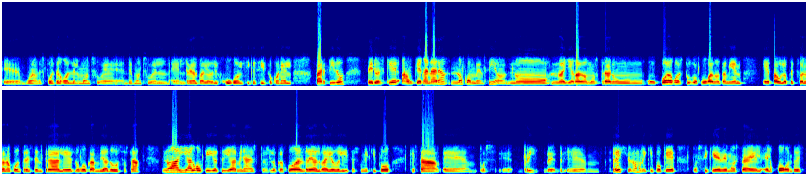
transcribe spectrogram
eh, bueno después del gol del Monchu, de Monchu el, Real Valladolid jugó y sí que se hizo con el partido, pero es que aunque ganara no convencía, no, no ha llegado a mostrar un, un juego, estuvo jugando también Paulo Pezzolano con tres centrales, luego cambió a dos, o sea, no hay algo que yo te diga, mira, esto es lo que juega el Real Valladolid, es un equipo que está pues regio, ¿no? Un equipo que pues sí que demuestra el, el juego. Entonces,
